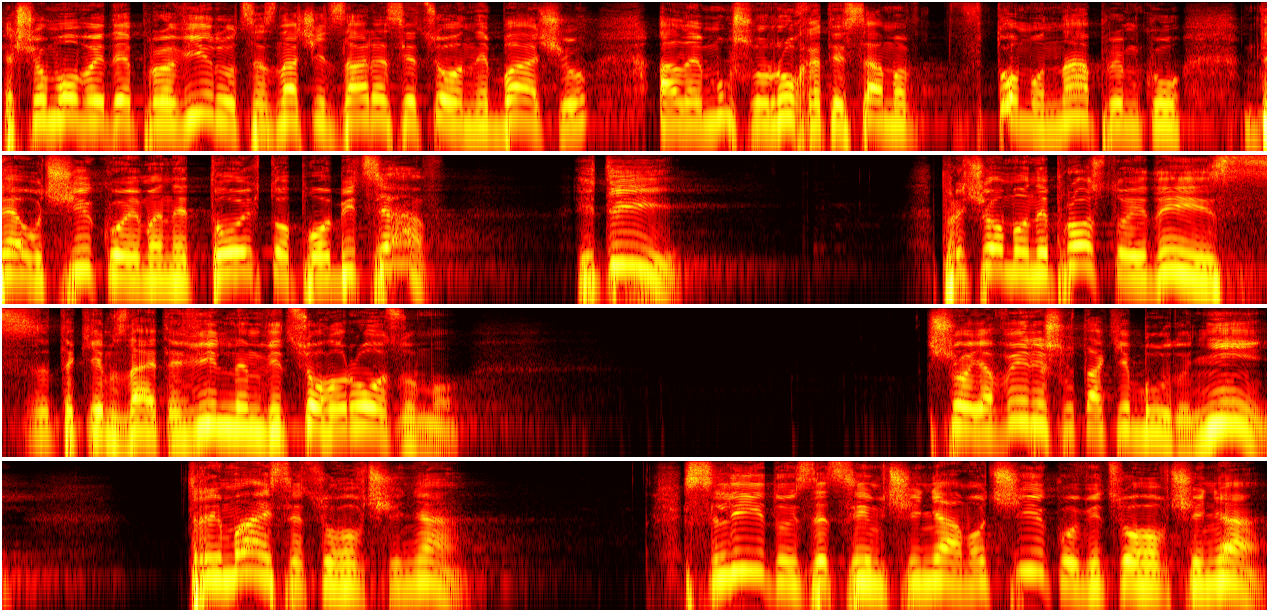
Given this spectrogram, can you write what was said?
Якщо мова йде про віру, це значить, зараз я цього не бачу, але мушу рухатись саме в- тому напрямку, де очікує мене той, хто пообіцяв. Іди. Причому не просто йди з таким, знаєте, вільним від цього розуму. Що я вирішу, так і буду. Ні. Тримайся цього вчення. Слідуй за цим вченням, очікуй від цього вчення.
